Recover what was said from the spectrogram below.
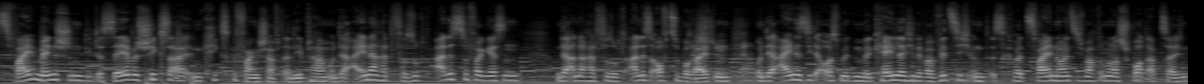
zwei Menschen, die dasselbe Schicksal in Kriegsgefangenschaft erlebt haben und der eine hat versucht, alles zu vergessen und der andere hat versucht, alles aufzubereiten. Stimmt, ja. Und der eine sieht aus mit einem McCain-Lächeln, der war witzig und ist heute 92, macht immer noch Sportabzeichen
